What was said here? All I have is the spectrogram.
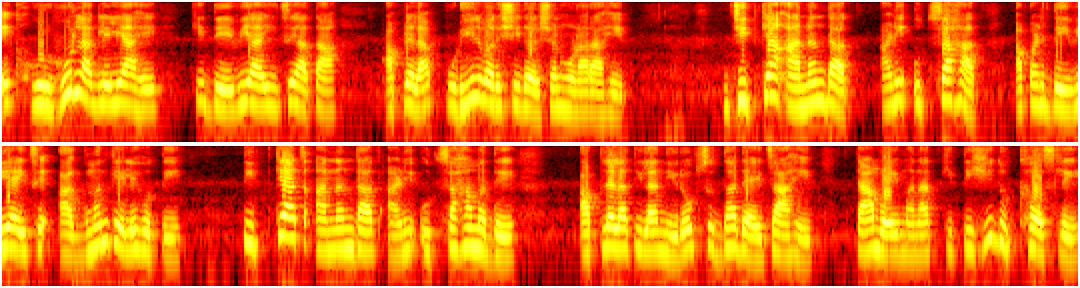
एक हुरहुर लागलेली आहे की देवी आईचे आता आपल्याला पुढील वर्षी दर्शन होणार आहे. जितक्या आनंदात आणि उत्साहात आपण देवी आईचे आगमन केले होते तितक्याच आनंदात आणि उत्साहामध्ये आपल्याला तिला निरोपसुद्धा द्यायचा आहे. त्यामुळे मनात कितीही दुःख असले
